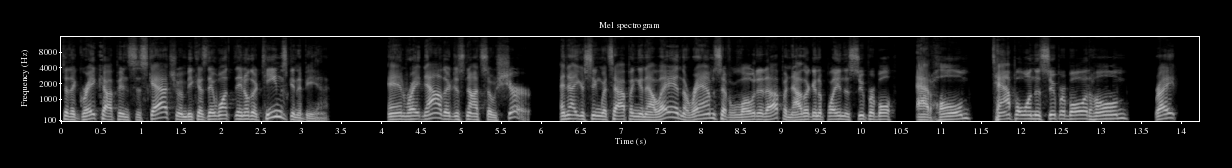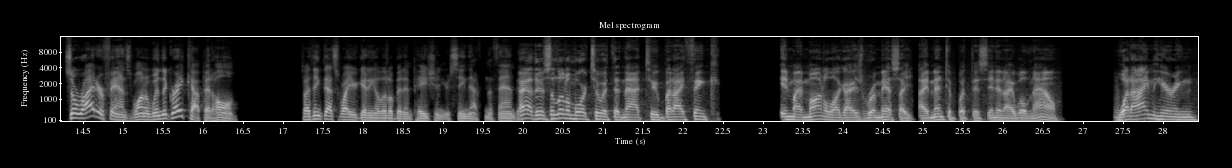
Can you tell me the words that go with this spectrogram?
to the Grey Cup in Saskatchewan because they want they know their team's going to be in it. And right now they're just not so sure. And now you're seeing what's happening in LA and the Rams have loaded up and now they're going to play in the Super Bowl at home. Tampa won the Super Bowl at home, right? So Rider fans want to win the Grey Cup at home. So I think that's why you're getting a little bit impatient. You're seeing that from the fan base. Yeah, there's a little more to it than that too. But I think in my monologue, I was remiss. I, I meant to put this in, and I will now. What I'm hearing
